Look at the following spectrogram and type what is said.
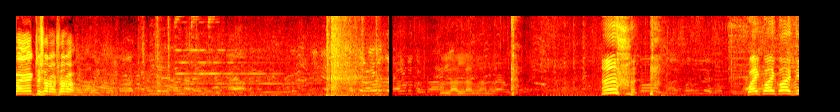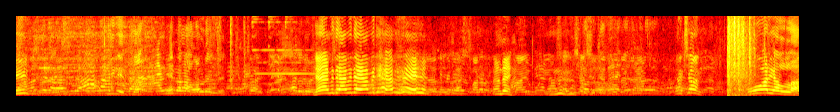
ভাই, একটু সরো সরো। লা লা লা লা। কয় কয় কয় দি আমি দে আমি দে আমি দে। আমি দে। দে ওরে আল্লাহ।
